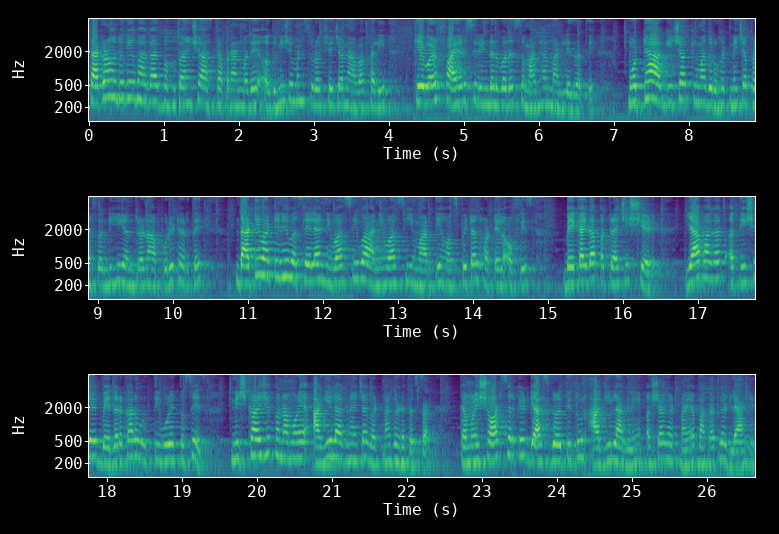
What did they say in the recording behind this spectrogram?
चाकण औद्योगिक भागात बहुतांश आस्थापनांमध्ये अग्निशमन सुरक्षेच्या नावाखाली केवळ फायर सिलेंडरवरच समाधान मानले जाते. मोठ्या आगीच्या किंवा दुर्घटनेच्या प्रसंगी ही यंत्रणा अपुरी ठरते. दाटीवाटीने बसलेल्या निवासी व अनिवासी इमारती हॉस्पिटल हॉटेल ऑफिस बेकायदा पत्राची शेड या भागात अतिशय बेदरकार वृत्तीमुळे तसेच निष्काळजीपणामुळे आगी लागण्याच्या घटना घडत असतात. त्यामुळे शॉर्ट सर्किट गॅस गळतीतून आगी लागणे अशा घटना या भागात घडल्या आहेत.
